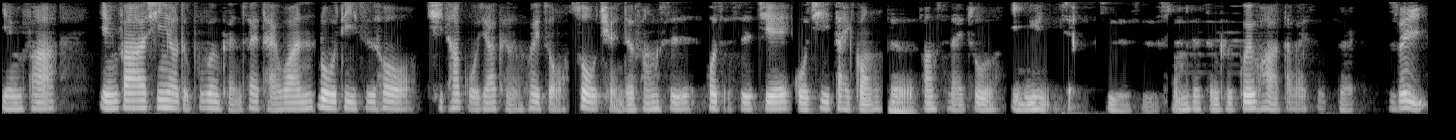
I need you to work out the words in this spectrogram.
研发、研发新药的部分，可能在台湾落地之后，其他国家可能会走授权的方式，或者是接国际代工的方式来做营运，这样子。是是是我。们的整个规划大概是这样。所以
